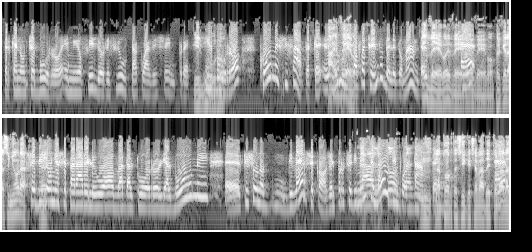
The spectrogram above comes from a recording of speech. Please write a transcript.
perché non c'è burro e mio figlio rifiuta quasi sempre Il burro. come si fa? Perché eh, Ah, io mi vero. sto facendo delle domande. È vero, è vero, Eh? è vero, perché la signora Se eh, bisogna separare le uova dal tuoro gli albumi, eh, ci sono mh, diverse cose, il procedimento La- è la molto torta, mm, importante. la torta sì che ci aveva detto Eh? la, la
